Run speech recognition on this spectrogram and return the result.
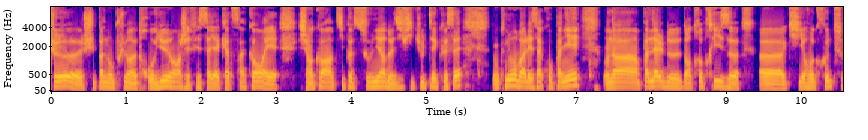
que je suis pas non plus trop vieux. Hein. J'ai fait ça il y a 4-5 ans et j'ai encore un petit peu de souvenirs de difficultés que c'est. Donc, nous, on va les accompagner. On a un panel d'entreprises qui recrutent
